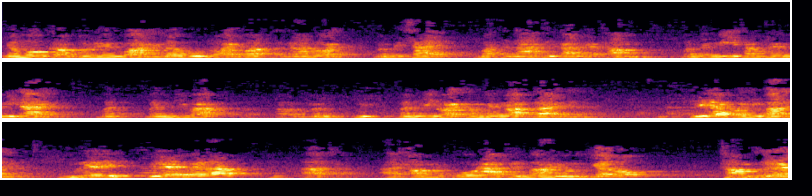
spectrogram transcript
อย่ามองข้ามตนเองว่าเราบุญน้อยวาสนาน้อย มันไม่ใช่วาสนาคือการกระทำมันไม่มีทำให้มีได้ มันมันมีมากมันมันมีน้อยทำให้มากได้เนี่ยเรียกปฏิบัติเมื่อเมื่อเวลาทำโผล่หน้าขึ้นมาอยู่อย่าหลบทำคืออะไร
